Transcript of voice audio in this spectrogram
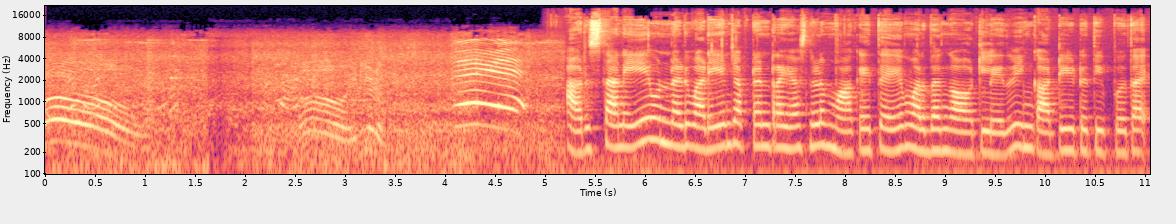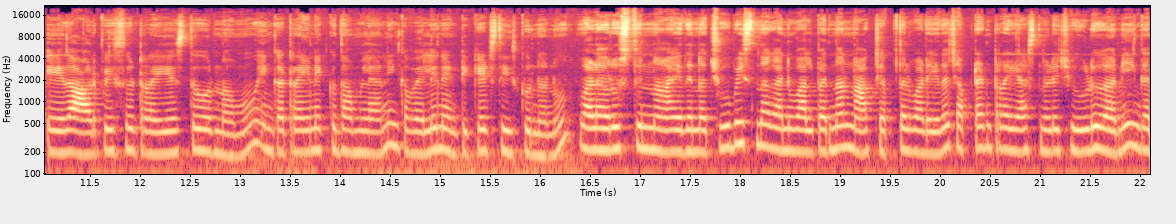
ఓ ఓ ఇటు చూడు అరుస్తానే ఉన్నాడు. వాడు ఏం చెప్పడానికి ట్రై చేస్తున్నాడు మాకైతే ఏం అర్థం కావట్లేదు. ఇంకా అటు ఇటు తిప్పుతా ఏదో ఆడిపిస్తూ ట్రై చేస్తూ ఉన్నాము. ఇంకా ట్రైన్ ఎక్కుదాంలే అని ఇంకా వెళ్ళి నేను టికెట్స్ తీసుకున్నాను. వాడు అరుస్తున్నా ఏదైనా చూపిస్తున్నా కానీ వాళ్ళ పెద్ద నాకు చెప్తాడు. వాడు ఏదో చెప్పడానికి ట్రై చేస్తున్నాడు చూడు అని ఇంకా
